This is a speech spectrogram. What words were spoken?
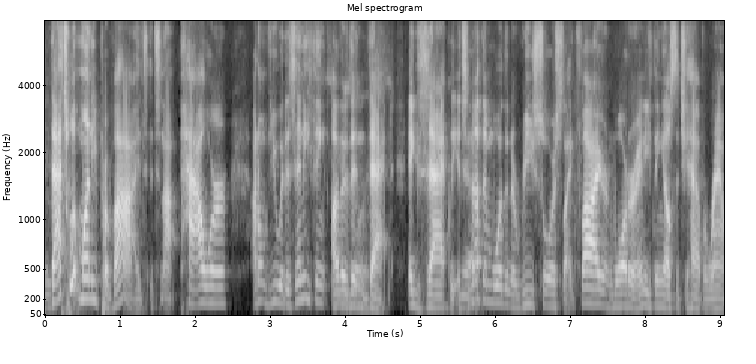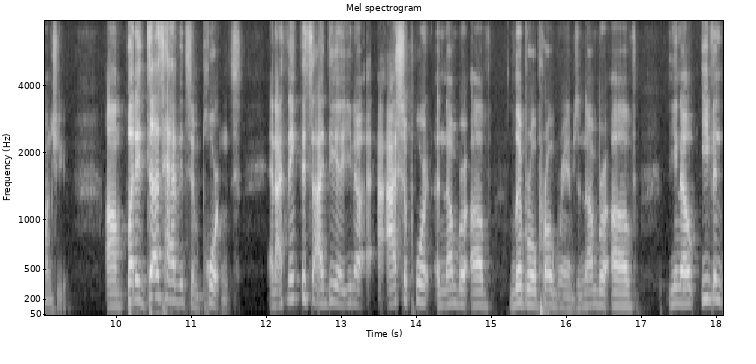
That's what money provides. It's not power. I don't view it as anything other than that. Exactly. It's Yeah. nothing more than a resource like fire and water or anything else that you have around you. Um, but it does have its importance. And I think this idea, you know, I, I support a number of liberal programs, a number of, you know, even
